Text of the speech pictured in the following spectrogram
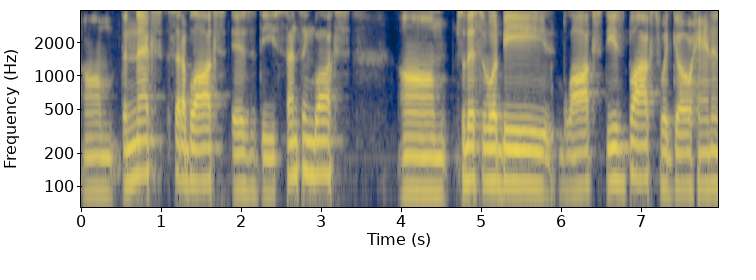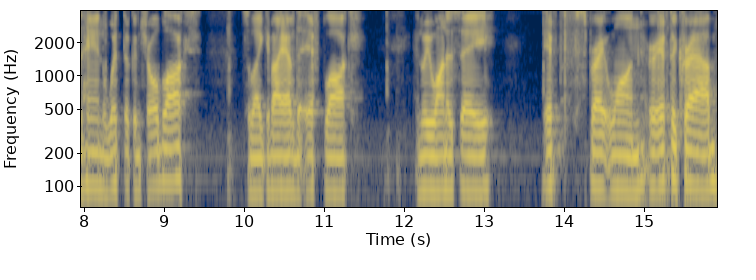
Um, the next set of blocks is the sensing blocks. Um, so this would be blocks. These blocks would go hand in hand with the control blocks. So like if I have the if block and we want to say if sprite one or if the crab,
